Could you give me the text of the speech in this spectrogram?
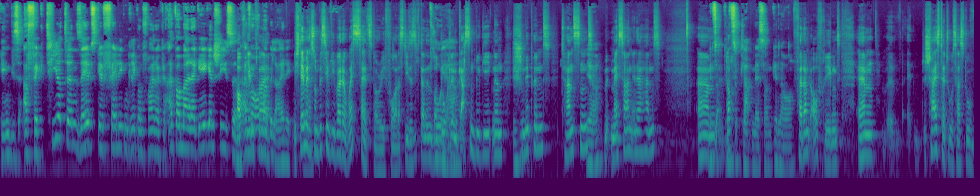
gegen diese affektierten, selbstgefälligen Krieg und Freitag. Einfach mal dagegen schießen. Auf jeden Fall. beleidigen. Ich stelle mir das so ein bisschen wie bei der West Side Story vor, dass die sich dann in so oh, dunklen ja. Gassen begegnen, mhm. schnippend, tanzend, ja. mit Messern in der Hand. Ähm, mit, so, doch, mit so Klappmessern, genau. Verdammt aufregend. Ähm, Scheiß-Tattoos hast du?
